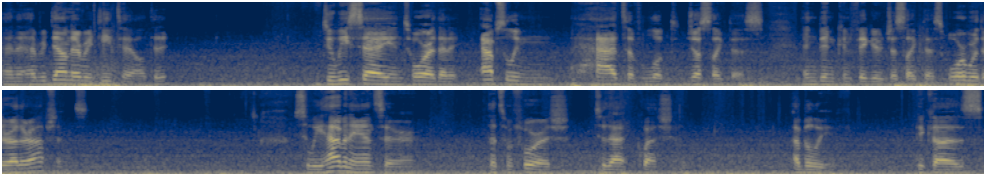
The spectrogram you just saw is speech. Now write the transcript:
and every down to every detail. Did it, do we say in Torah that it absolutely had to have looked just like this and been configured just like this? Or were there other options? So we have an answer that's mefurash to that question I believe because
